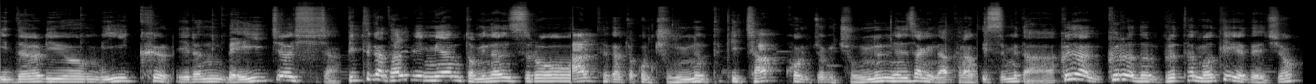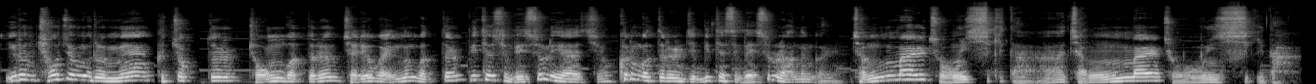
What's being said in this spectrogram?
이더리움, 이클 이런 메이저 시장 비트가 달리면 도미 넌스로 알트가 조금 죽는 특히 잡코인 쪽이 죽는 현상이 나타나고 있습니다. 그냥 그러든 그렇다면 어떻게 되죠? 이런 조정 흐름에 그쪽들 좋은 것들은 재료가 있는 것들 밑에서 매수를 해야죠. 그런 것들을 이제 밑에서 매수를 하는 거예요. 정말 좋은 시기다. 정말 좋은 시기다.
